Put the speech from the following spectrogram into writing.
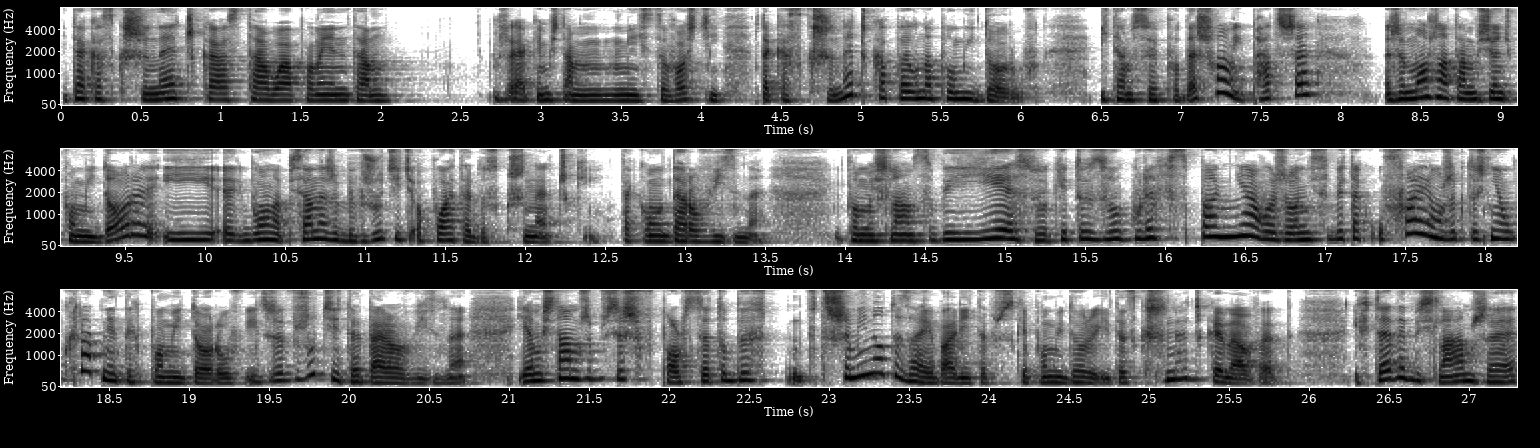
I taka skrzyneczka stała, pamiętam, że jakimś tam miejscowości, taka skrzyneczka pełna pomidorów. I tam sobie podeszłam i patrzę, że można tam wziąć pomidory i było napisane, żeby wrzucić opłatę do skrzyneczki, taką darowiznę. I pomyślałam sobie, Jezu, jakie to jest w ogóle wspaniałe, że oni sobie tak ufają, że ktoś nie ukradnie tych pomidorów i że wrzuci tę darowiznę. Ja myślałam, że przecież w Polsce to by w, w trzy minuty zajebali te wszystkie pomidory i tę skrzyneczkę nawet. I wtedy myślałam, że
